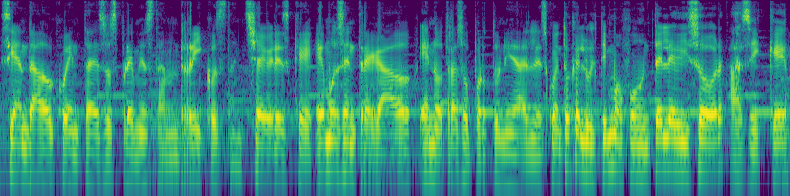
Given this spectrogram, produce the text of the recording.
se han dado cuenta de esos premios tan ricos, tan chéveres que hemos entregado en otras oportunidades. Les cuento que el último fue un televisor, así que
